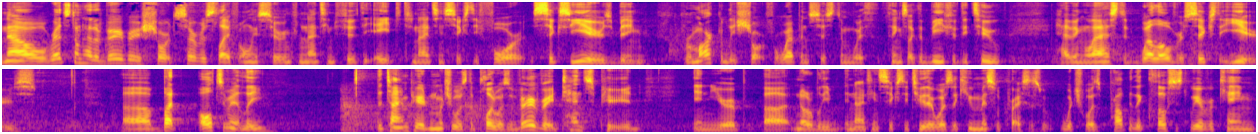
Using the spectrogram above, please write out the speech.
Now, Redstone had a very, very short service life, only serving from 1958 to 1964, six years being remarkably short for weapon system, with things like the B-52 having lasted well over 60 years. Uh, but ultimately, the time period in which it was deployed was a very, very tense period in Europe. Uh, notably, in 1962, there was the Cuban Missile Crisis, which was probably the closest we ever came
